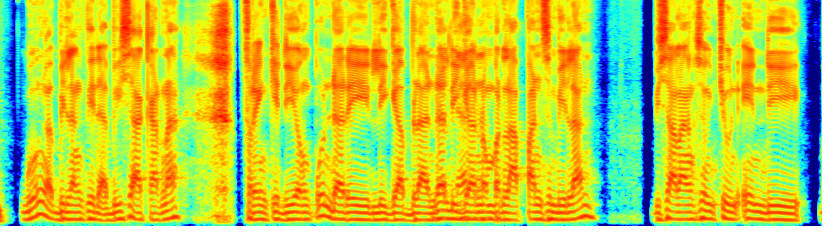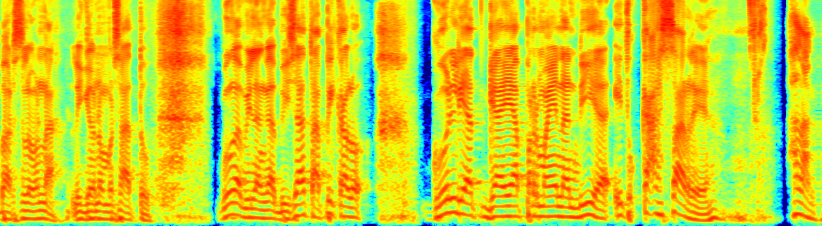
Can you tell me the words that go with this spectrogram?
gue nggak bilang tidak bisa karena Frankie De Jong pun dari Liga Belanda Liga nomor 8 9 bisa langsung tune in di Barcelona Liga nomor 1. Gue nggak bilang nggak bisa tapi kalau gue lihat gaya permainan dia itu kasar ya. Haaland.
